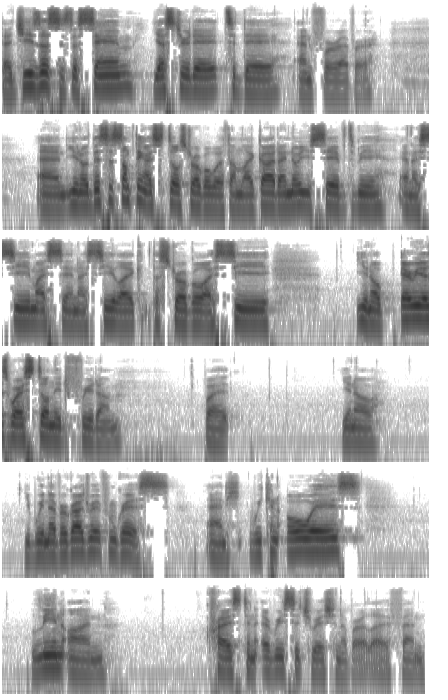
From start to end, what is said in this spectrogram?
that Jesus is the same yesterday, today, and forever. And you know, this is something I still struggle with. I'm like, God, I know you saved me, and I see my sin. I see like the struggle. I see, you know, areas where I still need freedom. But, you know, we never graduate from grace. And we can always lean on Christ in every situation of our life. And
